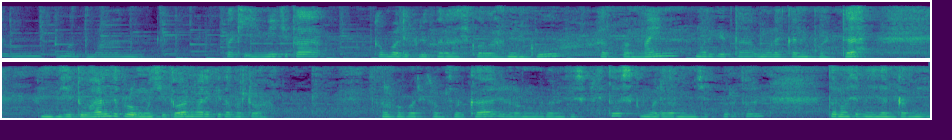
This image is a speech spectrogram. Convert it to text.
Shalom teman-teman Pagi ini kita kembali beribadah sekolah minggu Harapan lain Mari kita mulaikan ibadah. Memuji Tuhan Sebelum memuji Tuhan mari kita berdoa. Allah Bapa di dalam surga Di dalam nama Tuhan Yesus Kristus Kembali kami memuji Tuhan. Tuhan masih mengizinkan kami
